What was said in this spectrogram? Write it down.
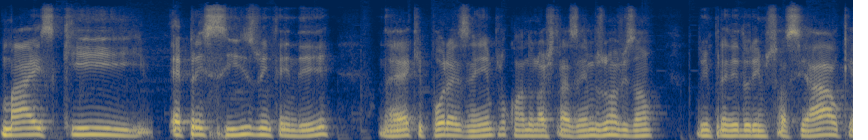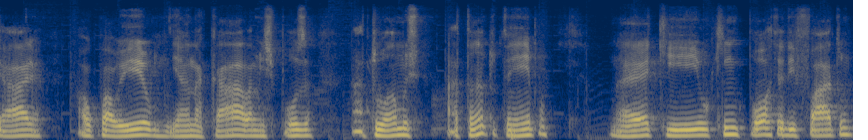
mas que é preciso entender né, que, por exemplo, quando nós trazemos uma visão do empreendedorismo social, que é a área ao qual eu e a Ana Carla, minha esposa, atuamos há tanto tempo, né, que o que importa de fato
